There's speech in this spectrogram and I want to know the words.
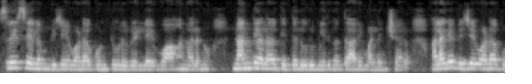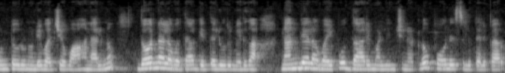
శ్రీశైలం విజయవాడ గుంటూరు వెళ్ళే వాహనాలను నంద్యాల గిద్దలూరు మీదుగా దారి మళ్ళించారు. అలాగే విజయవాడ గుంటూరు నుండి వచ్చే వాహనాలను దోర్నాల వద్ద గిద్దలూరు మీదుగా నంద్యాల వైపు దారి మళ్ళించినట్లు పోలీసులు తెలిపారు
